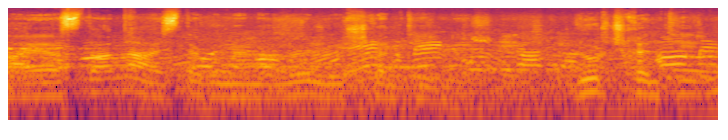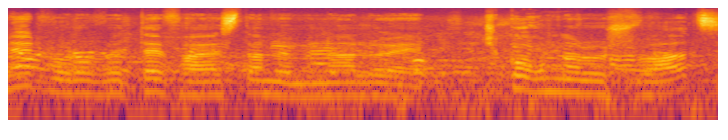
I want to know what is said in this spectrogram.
Հայաստանը այստեղ ունենալու է լուրջ խնդիրներ։ Լուրջ խնդիրներ, որովհետեւ Հայաստանը մնալու է չկողմնորոշված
